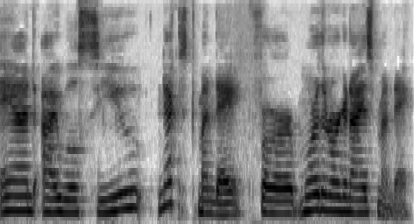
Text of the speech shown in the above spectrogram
and I will see you next Monday for More Than Organized Monday.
